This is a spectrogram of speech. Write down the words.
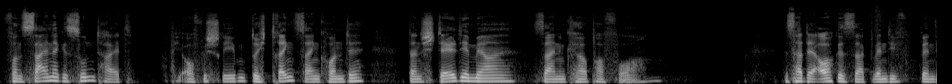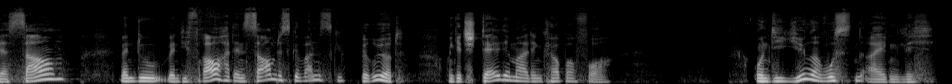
von seiner Gesundheit, habe ich aufgeschrieben, durchdrängt sein konnte, dann stell dir mal seinen Körper vor. Das hat er auch gesagt. Wenn, die, wenn der Saum wenn du, wenn die Frau hat den Saum des Gewandes berührt und jetzt stell dir mal den Körper vor. Und die Jünger wussten eigentlich,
